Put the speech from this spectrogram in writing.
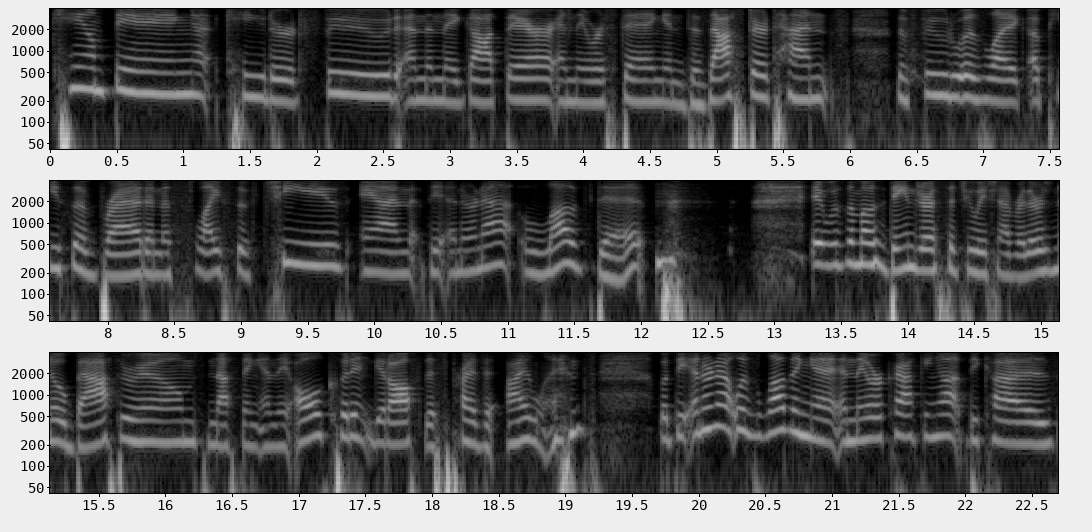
camping, catered food, and then they got there and they were staying in disaster tents. The food was like a piece of bread and a slice of cheese, and the internet loved it. it was the most dangerous situation ever. There's no bathrooms, nothing, and they all couldn't get off this private island. But the internet was loving it and they were cracking up because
